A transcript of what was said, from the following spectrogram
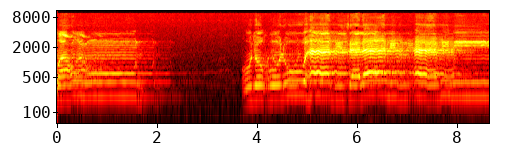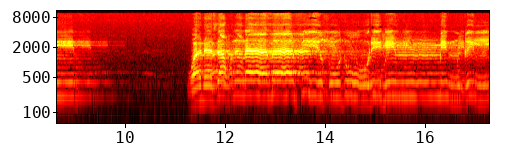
وعيون. ادخلوها بسلام آمنين. ونزعنا ما في صدورهم من غل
